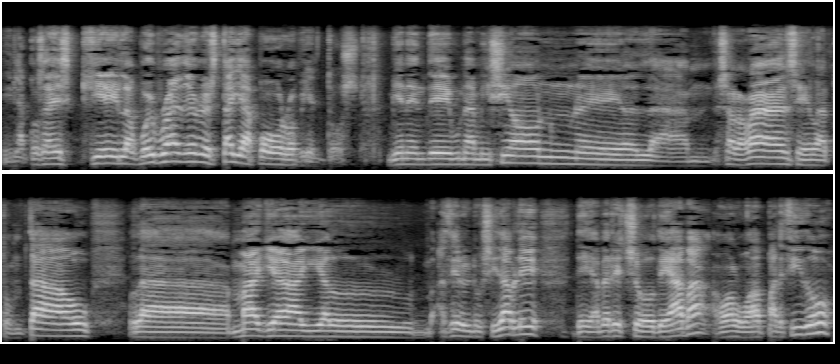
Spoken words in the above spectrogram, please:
Y la cosa es que la Web Rider estalla por los vientos. Vienen de una misión, eh, la Sarah Rance, la Tontau, la Maya y el acero inoxidable de haber hecho de Ava o algo parecido.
